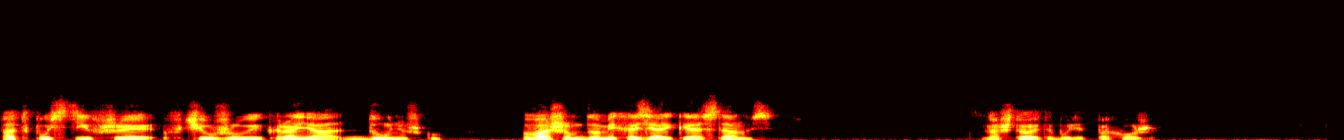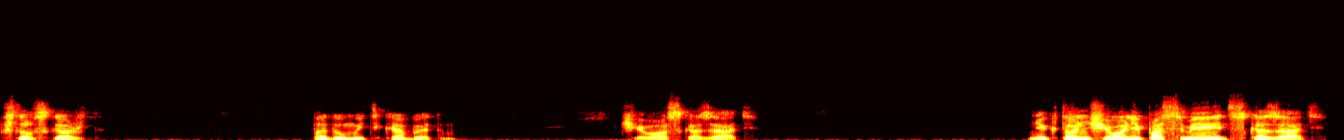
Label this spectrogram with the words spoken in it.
отпустившая в чужие края Дунюшку, в вашем доме хозяйкой останусь?» На что это будет похоже? Что скажет? Подумайте-ка об этом. Чего сказать? Никто ничего не посмеет сказать,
